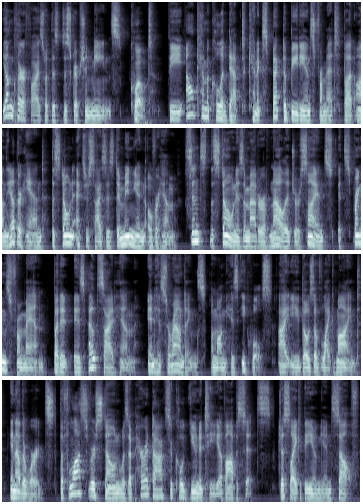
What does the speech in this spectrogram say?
Jung clarifies what this description means. Quote, the alchemical adept can expect obedience from it, but on the other hand, the stone exercises dominion over him. Since the stone is a matter of knowledge or science, it springs from man, but it is outside him, in his surroundings, among his equals, i.e., those of like mind. In other words, the philosopher's stone was a paradoxical unity of opposites, just like the Jungian self.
